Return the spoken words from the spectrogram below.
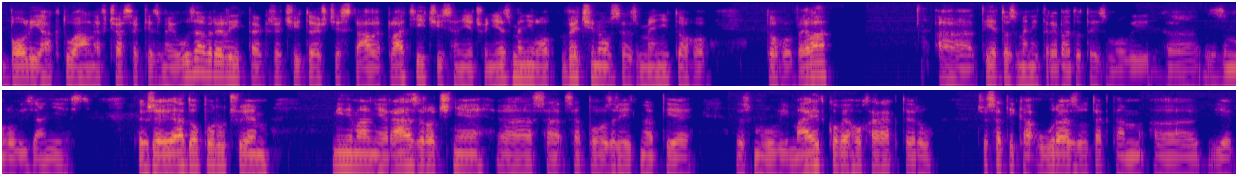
boli aktuálne v čase, keď sme ju uzavreli, takže či to ešte stále platí, či sa niečo nezmenilo. Väčšinou sa zmení toho, toho veľa a tieto zmeny treba do tej zmluvy, uh, zmluvy zaniesť. Takže ja doporučujem minimálne raz ročne uh, sa, sa pozrieť na tie zmluvy majetkového charakteru. Čo sa týka úrazu, tak tam uh, je,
